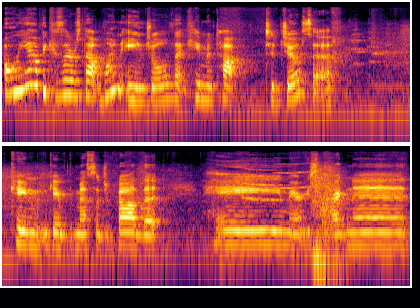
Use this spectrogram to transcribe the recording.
Oh yeah, because there was that one angel that came and talked to Joseph, came and gave the message of God that, hey, Mary's pregnant.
